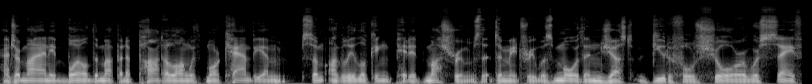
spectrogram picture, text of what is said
and Hermione boiled them up in a pot along with more cambium, some ugly looking pitted mushrooms that Dimitri was more than just beautiful sure were safe,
